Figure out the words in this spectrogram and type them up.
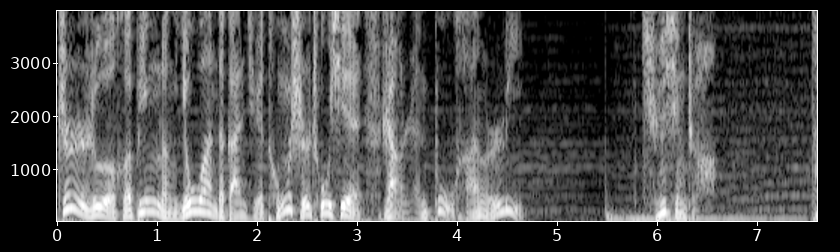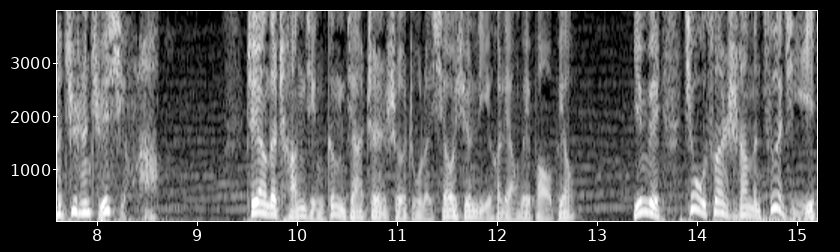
炙热和冰冷幽暗的感觉同时出现，让人不寒而栗。觉醒者，他居然觉醒了！这样的场景更加震慑住了萧勋礼和两位保镖，因为就算是他们自己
